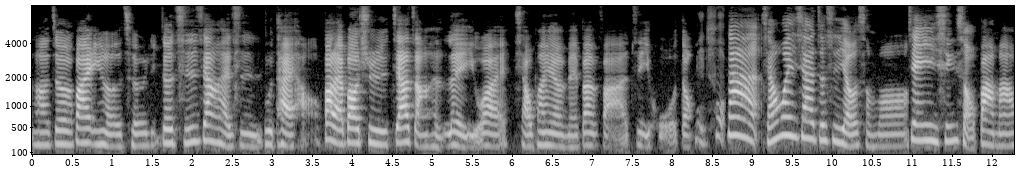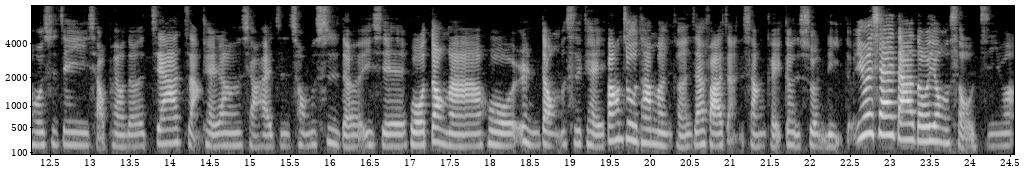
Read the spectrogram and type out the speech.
然后就放在婴儿车里，就其实这样还是不太好，抱来抱去，家长很累以外，小朋友没办法自己活动。没错。那想要问一下，就是有什么建议新手爸妈，或是建议小朋友的家长，可以让小孩子从事的一些活动啊，或多运动是可以帮助他们可能在发展上可以更顺利的。因为现在大家都用手机嘛，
